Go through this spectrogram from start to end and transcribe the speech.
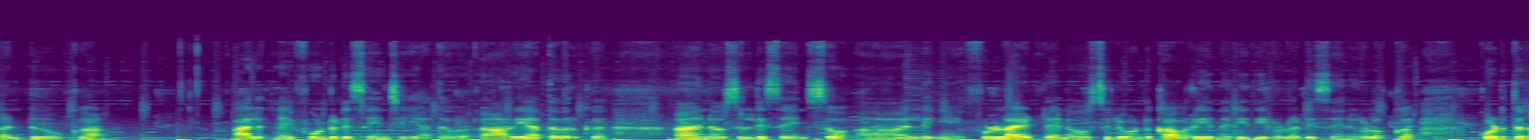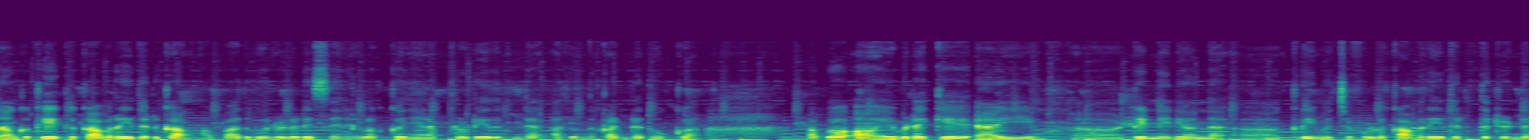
കണ്ടു നോക്കുക. പാലറ്റ് നൈഫ് കൊണ്ട് ഡിസൈൻ ചെയ്യാത്തവർ അറിയാത്തവർക്ക് നോസിൽ ഡിസൈൻസോ അല്ലെങ്കിൽ ഫുള്ളായിട്ട് നോസിൽ കൊണ്ട് കവർ ചെയ്യുന്ന രീതിയിലുള്ള ഡിസൈനുകളൊക്കെ കൊടുത്ത് നമുക്ക് കേക്ക് കവർ ചെയ്തെടുക്കാം. അപ്പോൾ അതുപോലുള്ള ഡിസൈനുകളൊക്കെ ഞാൻ അപ്ലോഡ് ചെയ്തിട്ടുണ്ട്. അതൊന്ന് കണ്ട് നോക്കുക. അപ്പോൾ ഇവിടെ കേ ഈ ടിന്നിനെ ഒന്ന് ക്രീം വെച്ച് ഫുള്ള് കവർ ചെയ്തെടുത്തിട്ടുണ്ട്.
